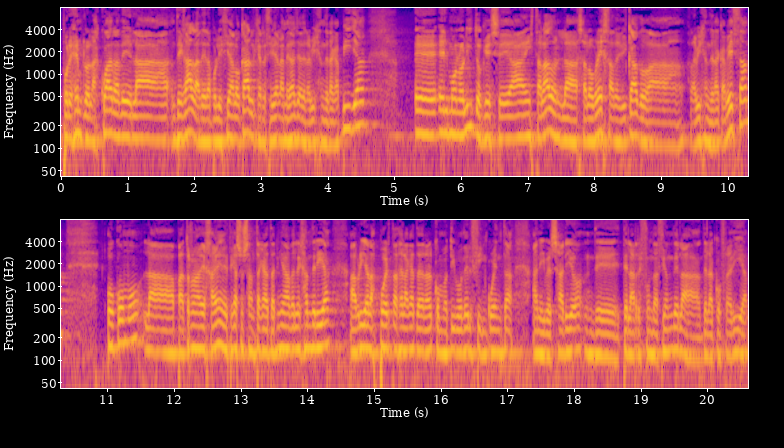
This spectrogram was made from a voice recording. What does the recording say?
por ejemplo, la escuadra de, la, de gala de la policía local que recibía la medalla de la Virgen de la Capilla, eh, el monolito que se ha instalado en la salobreja dedicado a, a la Virgen de la Cabeza, o como la patrona de Jaén, en este caso Santa Catarina de Alejandría, abría las puertas de la catedral con motivo del 50 aniversario de, la refundación de la, de la cofradía.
